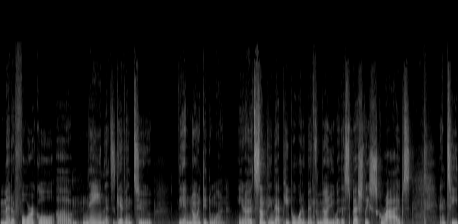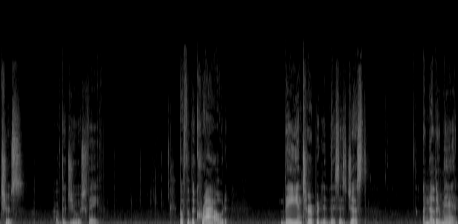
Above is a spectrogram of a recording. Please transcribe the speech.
metaphorical um, name that's given to the anointed one. You know, it's something that people would have been familiar with, especially scribes and teachers of the Jewish faith. But for the crowd, they interpreted this as just another man,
